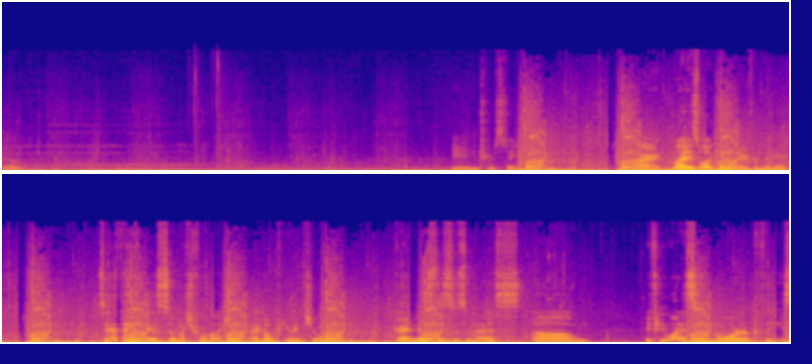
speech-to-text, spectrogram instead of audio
No? Interesting. Alright, might as well get away from here. So yeah, thank you guys so much for watching. I hope you enjoyed. Goodness, this is a mess. Um, if you want to see more, please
